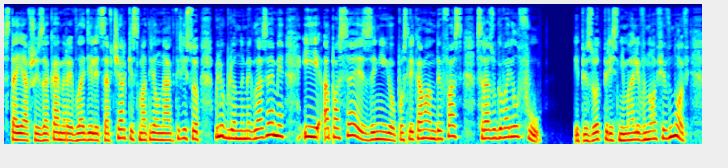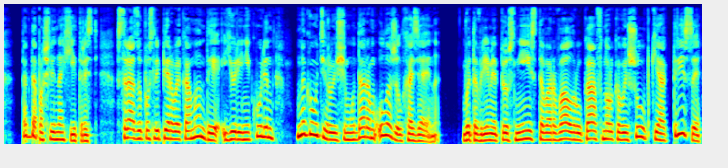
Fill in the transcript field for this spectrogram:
Стоявший за камерой владелец овчарки смотрел на актрису влюбленными глазами и, опасаясь за нее после команды «ФАС», сразу говорил «фу». Эпизод переснимали вновь и вновь, тогда пошли на хитрость. Сразу после первой команды Юрий Никулин нокаутирующим ударом уложил хозяина. В это время пес неистово рвал рукав норковой шубки актрисы,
